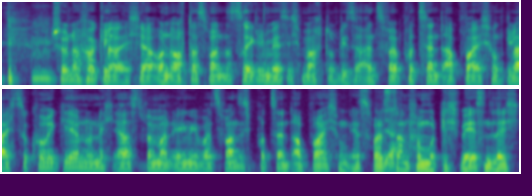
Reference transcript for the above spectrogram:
Schöner Vergleich, ja. Und auch, dass man das regelmäßig macht, um diese ein, zwei Prozent Abweichung gleich zu korrigieren und nicht erst, wenn man irgendwie bei 20 Prozent Abweichung ist, weil es ja. dann vermutlich wesentlich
